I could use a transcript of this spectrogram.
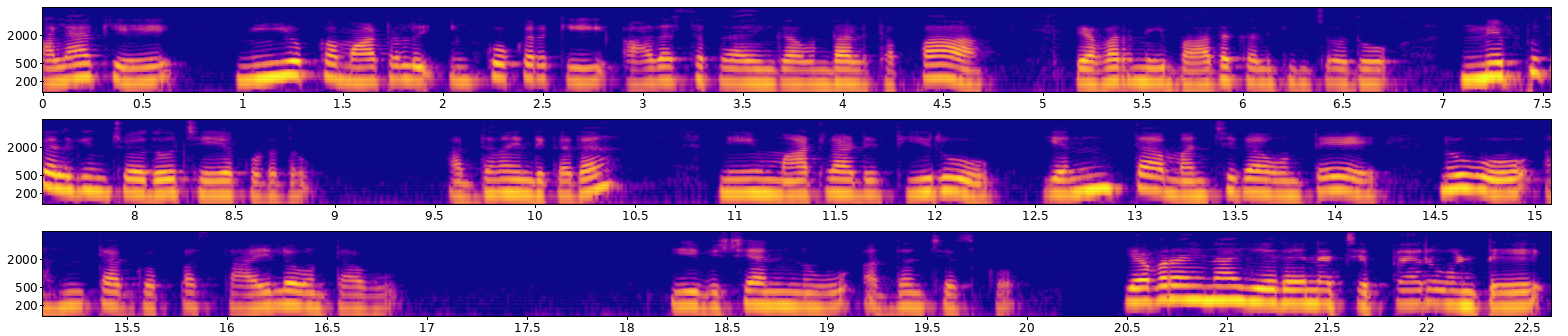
అలాగే నీ యొక్క మాటలు ఇంకొకరికి ఆదర్శప్రాయంగా ఉండాలి తప్ప ఎవరిని బాధ కలిగించోదో నొప్పి కలిగించోదో చేయకూడదు. అర్థమైంది కదా? నీ మాట్లాడే తీరు ఎంత మంచిగా ఉంటే నువ్వు అంత గొప్ప స్థాయిలో ఉంటావు. ఈ విషయాన్ని నువ్వు అర్థం చేసుకో. ఎవరైనా ఏదైనా చెప్పారు అంటే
